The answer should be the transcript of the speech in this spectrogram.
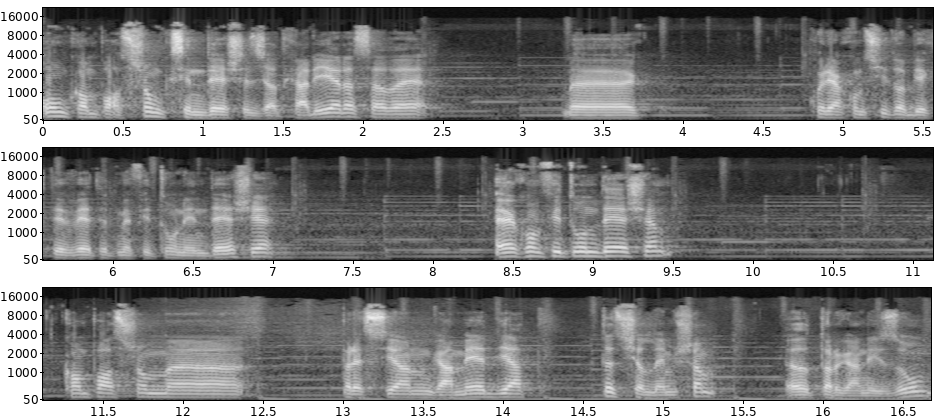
Unë kom pas shumë kësi ndeshje gjatë karrierës edhe kur ja kom qitë objektiv vetit me fitu një ndeshje, e kom fitu ndeshjen, Kom pas shumë presion nga mediat të qëllimshëm edhe të organizum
